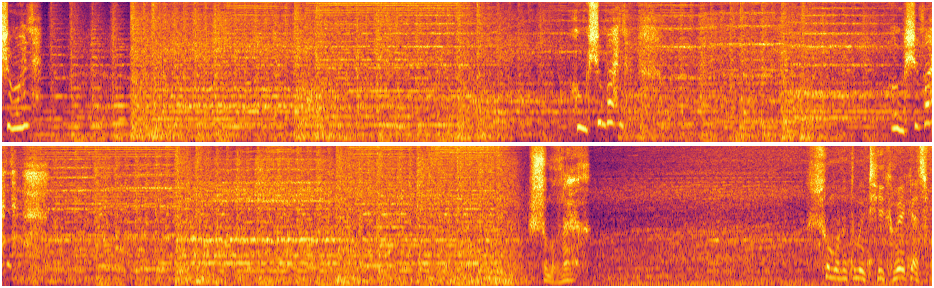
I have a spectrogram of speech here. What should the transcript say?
অংশমান অংশমান সুমনা? সুমনা, তুমি ঠিক হয়ে গেছো?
